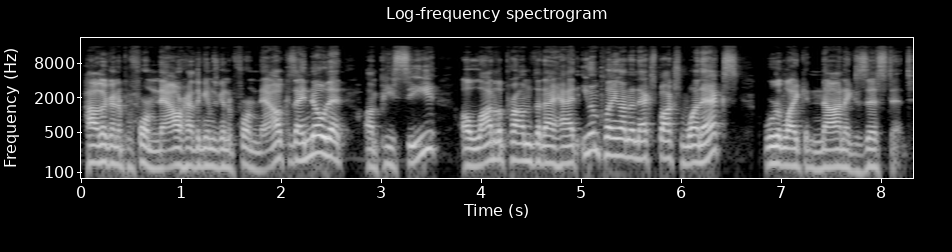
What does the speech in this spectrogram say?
how they're going to perform now or how the game's going to perform now because I know that on PC a lot of the problems that I had even playing on an Xbox One X were like non-existent.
